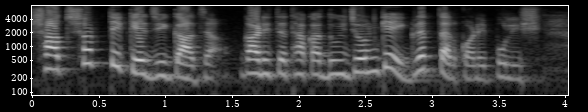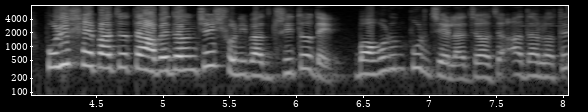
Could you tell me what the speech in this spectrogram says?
সাতষট্টি কেজি গাঁজা। গাড়িতে থাকা দুইজনকেই গ্রেপ্তার করে পুলিশ। পুলিশ হেফাজতে আবেদন চেয়ে শনিবার ধৃতদের বহরমপুর জেলা জজ আদালতে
